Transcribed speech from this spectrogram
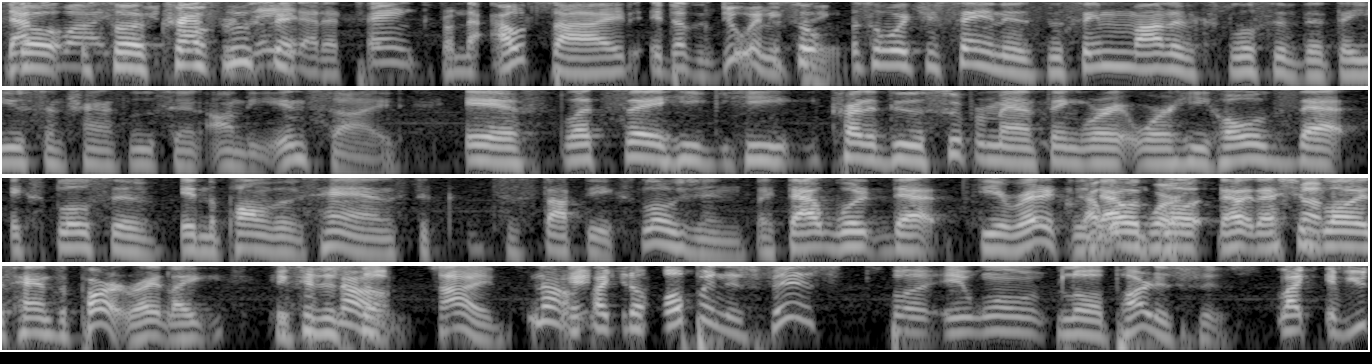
That's So- why so if you translucent- at a tank from the outside, it doesn't do anything. so so what you're saying is the same amount of explosive that they use in translucent on the inside. If let's say he he tried to do the Superman thing where where he holds that explosive in the palm of his hands to to stop the explosion, like that would that theoretically That that, would would blow that, that should No. blow his hands apart, right? Like Because it's No. still outside. No, it, like- it'll open his fist, but it won't blow apart his fist. like if you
